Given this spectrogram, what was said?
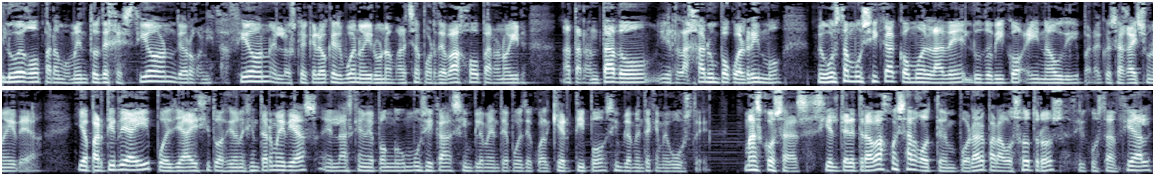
Y luego, para momentos de gestión, de organización, en los que creo que es bueno ir una marcha por debajo para no ir atarantado y relajar un poco el ritmo, me gusta música como la de Ludovico Einaudi, para que os hagáis una idea. Y a partir de ahí, pues ya hay situaciones intermedias en las que me pongo música simplemente pues de cualquier tipo, simplemente que me guste. Más cosas, si el teletrabajo es algo temporal para vosotros, circunstancial,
